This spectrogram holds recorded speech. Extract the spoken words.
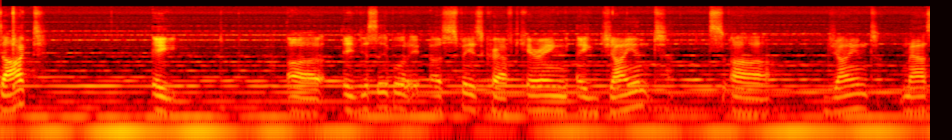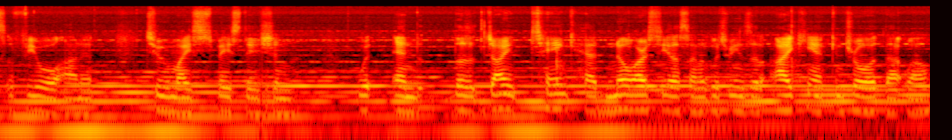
docked a uh, a disabled a spacecraft carrying a giant uh, giant mass of fuel on it to my space station, with, and the giant tank had no RCS on it, which means that I can't control it that well.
